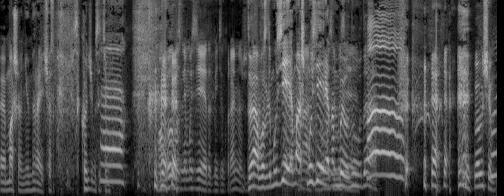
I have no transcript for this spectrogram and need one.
Э, Маша, не умирай, сейчас мы закончим с этим. Э. Он был возле музея этот митинг, правильно? Да, возле музея, Маш, музей рядом был, ну да. В общем,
